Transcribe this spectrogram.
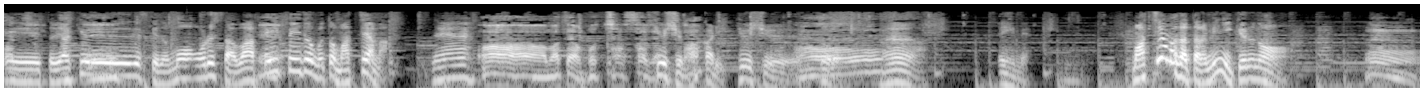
感じ。えっ、と、野球ですけども、オールスターはえペイペイドームと松山。ね。ああ、松山坊ちゃんスタジアム九州ばっかり。九州、そう。うん。あ愛媛。松山だったら見に行けるなーうん。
